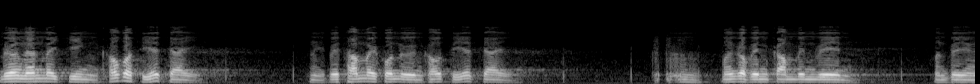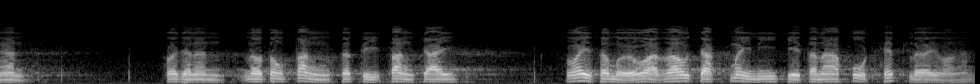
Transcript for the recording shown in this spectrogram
เรื่องนั้นไม่จริง เขาก็เสียใจ นี่ ไปทำให้คนอื่นเขาเสียใจ มันก็เป็นกรรมเป็นเวร มันเป็นอย่างนั้น เพราะฉะนั้นเราต้องตั้งสติตั้งใจ ไว้เสมอว่าเราจักไม่มีเจตนาพูดเท็จเลยว่างั้น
